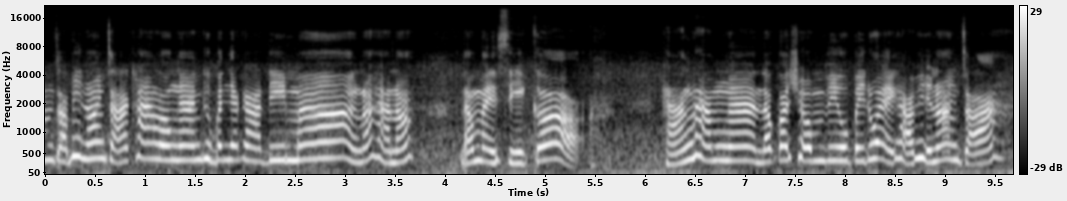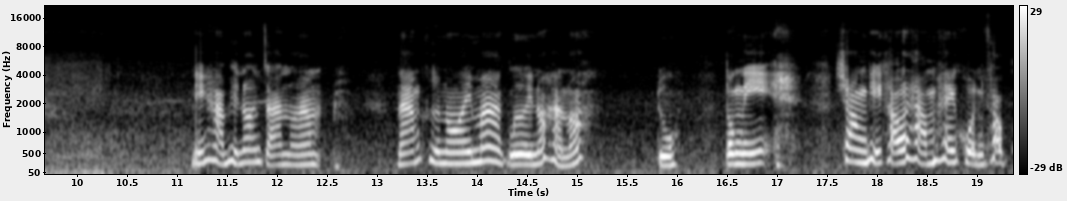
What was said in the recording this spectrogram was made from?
ำจากพี่น้องจากข้างโรงงานคือบรรยากาศดีมากเนาะค่ะเนาะแล้วไม่สีก็หางทำงานแล้วก็ชมวิวไปด้วยค่ะพี่น้องจ๋านี่ค่ะพี่น้องจ๋าน้ำน้ำคือน้อยมากเลยเนาะค่ะเนาะ ดู ตรงนี้ช่องที่เขาทำให้คนเข้าไป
